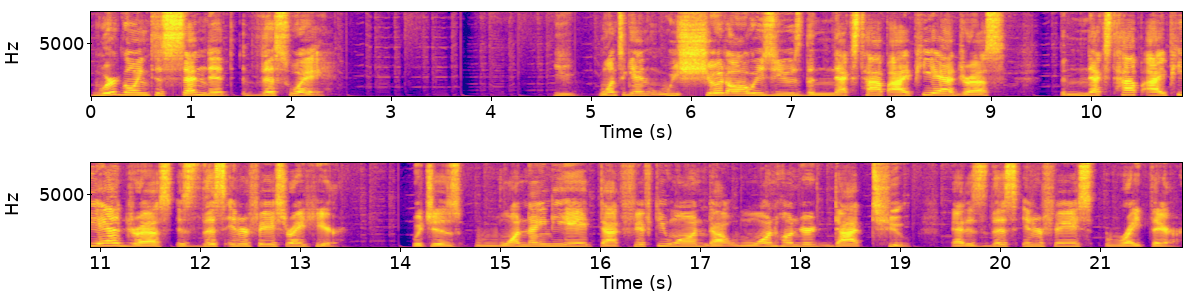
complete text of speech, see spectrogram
we're going to send it this way. You once again we should always use the next hop ip address. The next hop ip address is this interface right here which is 198.51.100.2 that is this interface right there.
